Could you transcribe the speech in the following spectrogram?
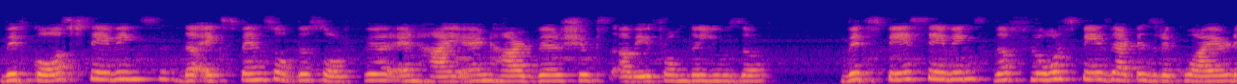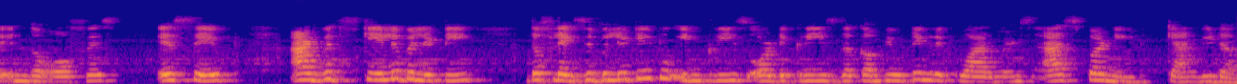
With cost savings, the expense of the software and high-end hardware shifts away from the user. With space savings, the floor space that is required in the office is saved and with scalability, the flexibility to increase or decrease the computing requirements as per need can be done.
